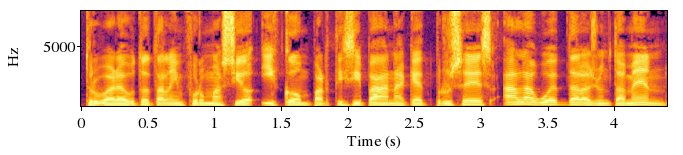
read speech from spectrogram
Trobareu tota la informació i com participar en aquest procés a la web de l'Ajuntament.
